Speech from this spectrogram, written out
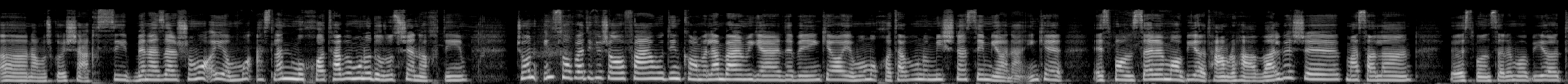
نمایشگاه شخصی. به نظر شما آیا ما اصلا مخاطبمون رو درست شناختیم؟ چون این صحبتی که شما فرمودین کاملا برمیگرده به اینکه آیا ما مخاطبمون رو می‌شناسیم یا نه. اینکه اسپانسر ما بیاد همراه اول بشه مثلا یا اسپانسر ما بیاد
